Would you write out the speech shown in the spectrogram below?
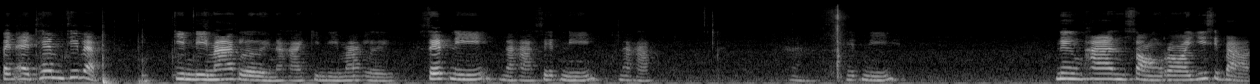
เป็นไอเทมที่แบบกินดีมากเลยนะคะ กินดีมากเลย เซตนี้นะคะ เซตนี้นะคะเซตนี้หนึ่งพันสองร้อยยี่สิบาท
